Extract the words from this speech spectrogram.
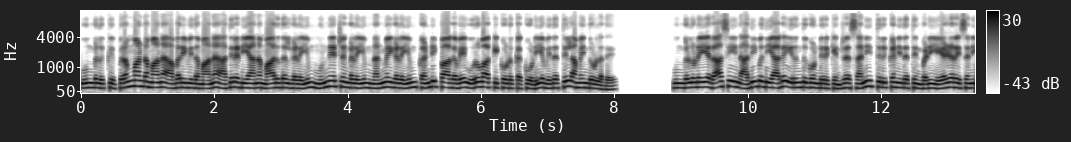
உங்களுக்கு பிரம்மாண்டமான அபரிவிதமான அதிரடியான மாறுதல்களையும் முன்னேற்றங்களையும் நன்மைகளையும் கண்டிப்பாகவே உருவாக்கிக் கொடுக்கக்கூடிய விதத்தில் அமைந்துள்ளது. உங்களுடைய ராசியின் அதிபதியாக இருந்து கொண்டிருக்கின்ற சனி திருக்கணிதத்தின்படி ஏழரை சனி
